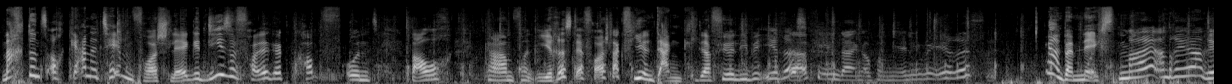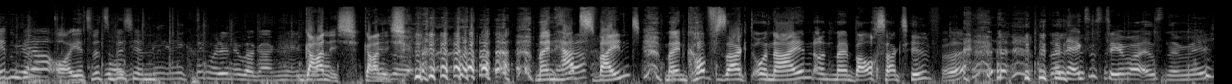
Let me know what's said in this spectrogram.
Macht uns auch gerne Themenvorschläge. Diese Folge Kopf und Bauch kam von Iris, der Vorschlag. Vielen Dank dafür, liebe Iris. Ja, vielen Dank auch von mir, liebe Iris. Ja, und beim nächsten Mal, Andrea, reden wir. Oh, jetzt wird es ein bisschen. Wie, wie kriegen wir den Übergang hin? Gar Ja. nicht, gar nicht. Also, Mein Herz weint, mein Kopf sagt oh nein und mein Bauch sagt Hilfe. unser nächstes Thema ist nämlich,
